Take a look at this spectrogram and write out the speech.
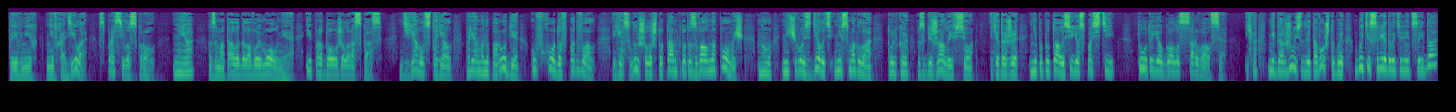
«Ты в них не входила?» — спросила Скролл. «Не», — замотала головой молния и продолжила рассказ. Дьявол стоял прямо на пороге у входа в подвал. Я слышала, что там кто-то звал на помощь, но ничего сделать не смогла, только сбежала и все. Я даже не попыталась ее спасти. Тут ее голос сорвался. «Я не горжусь для того, чтобы быть исследовательницей, да?»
